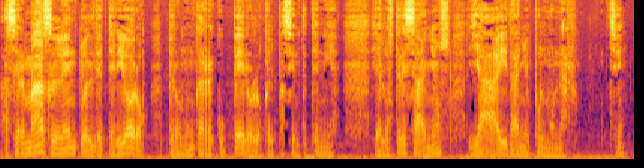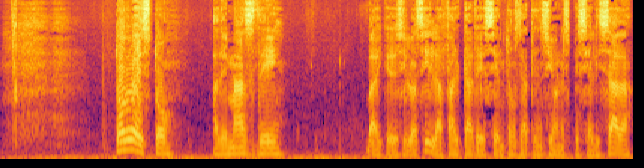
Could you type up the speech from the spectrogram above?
hacer más lento el deterioro, pero nunca recupero lo que el paciente tenía. Y a los tres años ya hay daño pulmonar. ¿sí? Todo esto, además de, hay que decirlo así, la falta de centros de atención especializada,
